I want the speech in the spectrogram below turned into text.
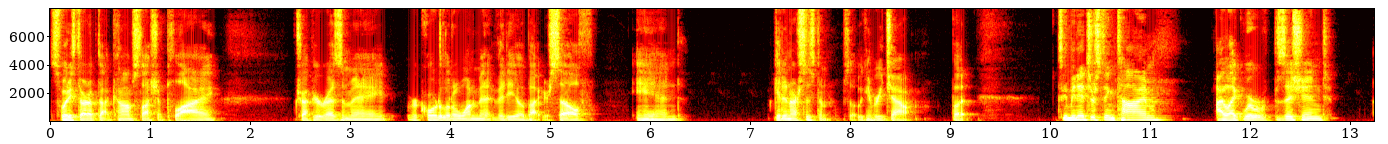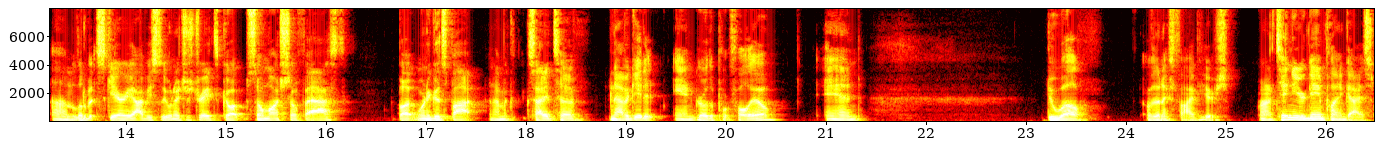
sweatystartup.com slash apply, drop your resume, record a little one minute video about yourself and get in our system so we can reach out. But it's gonna be an interesting time. I like where we're positioned. Um, a little bit scary, obviously, when interest rates go up so much so fast, but we're in a good spot, and I'm excited to navigate it and grow the portfolio and do well over the next five years. We're on a 10 year game plan, guys.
